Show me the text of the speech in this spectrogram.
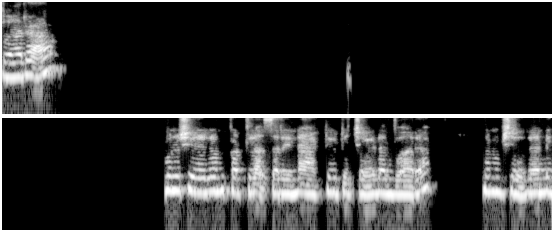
ద్వారా మన శరీరం పట్ల సరైన యాక్టివిటీ చేయడం ద్వారా మనం శరీరాన్ని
